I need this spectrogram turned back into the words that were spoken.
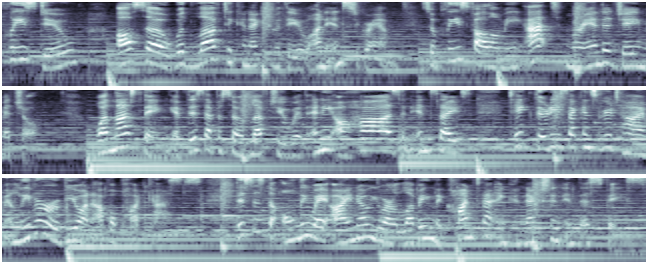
please do. Also, would love to connect with you on Instagram. So please follow me at Miranda J. Mitchell. One last thing if this episode left you with any ahas and insights, take 30 seconds of your time and leave a review on Apple Podcasts. This is the only way I know you are loving the content and connection in this space.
